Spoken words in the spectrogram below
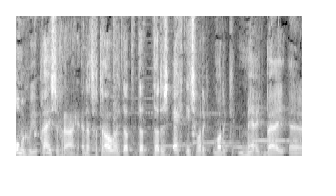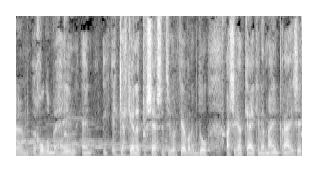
om een goede prijs te vragen. En dat vertrouwen, dat, dat, dat is echt iets wat ik, wat ik merk bij uh, rondom me heen. En ik, ik herken het proces natuurlijk. Hè? Want ik bedoel, als je gaat kijken naar mijn prijzen.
